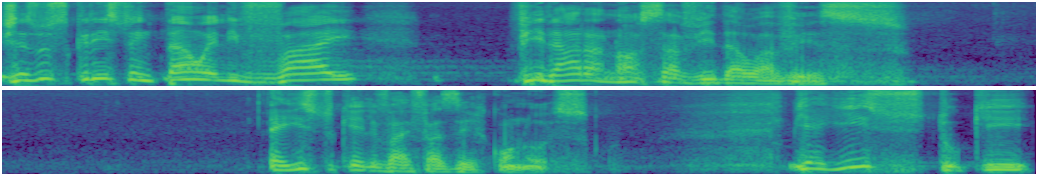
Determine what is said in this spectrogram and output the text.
Jesus Cristo, então, ele vai virar a nossa vida ao avesso. É isto que ele vai fazer conosco. E é isto que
